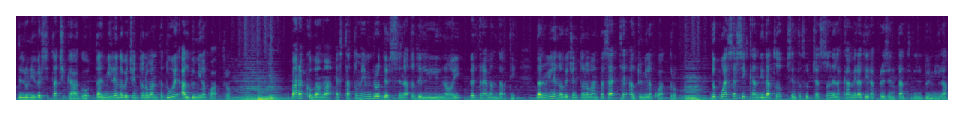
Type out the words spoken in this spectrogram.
dell'Università Chicago dal 1992 al 2004. Barack Obama è stato membro del Senato dell'Illinois per tre mandati, dal 1997 al 2004. Dopo essersi candidato senza successo nella Camera dei rappresentanti nel 2000,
